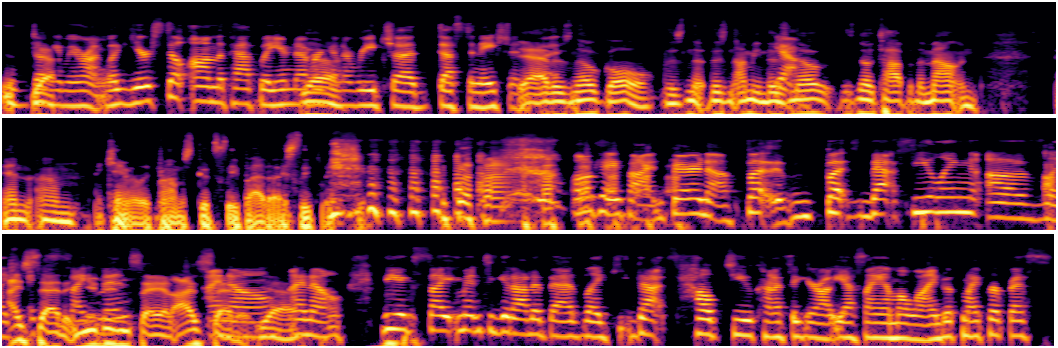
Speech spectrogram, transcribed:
don't Yeah. get me wrong like you're still on the pathway you're never Yeah. going to reach a destination yeah, but- there's no goal. There's no there's I mean there's Yeah. no there's no top of the mountain. And um I can't really promise good sleep either. I sleep like shit. okay fine fair enough but but that feeling of like I said it. You didn't say it. I said I know, it. Yeah. I know. The excitement to get out of bed, like that's helped you kind of figure out, yes, I am aligned with my purpose.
